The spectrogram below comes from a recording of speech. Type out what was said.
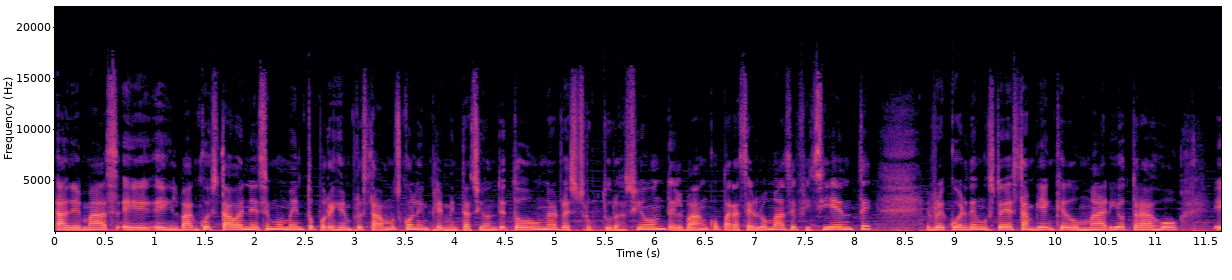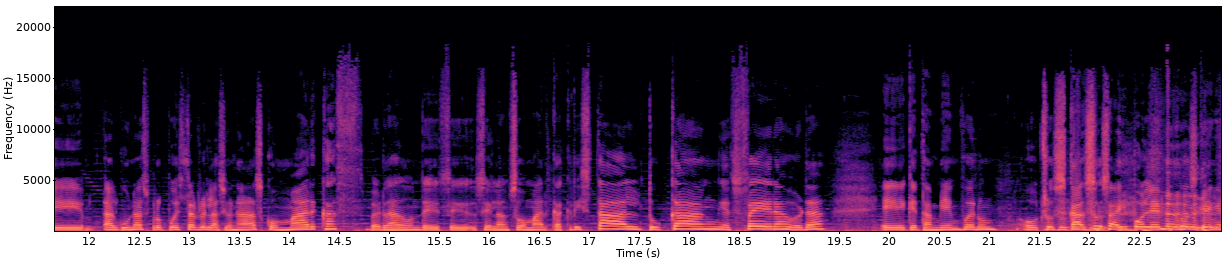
además, en el banco estaba en ese momento, por ejemplo, estábamos con la implementación de toda una reestructuración del banco para hacerlo más eficiente. Recuerden ustedes también que don Mario trajo algunas propuestas relacionadas con marcas, ¿verdad? Donde se, lanzó marca Cristal, Tucán, Esfera, ¿verdad? Eh, que también fueron otros casos ahí polémicos que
